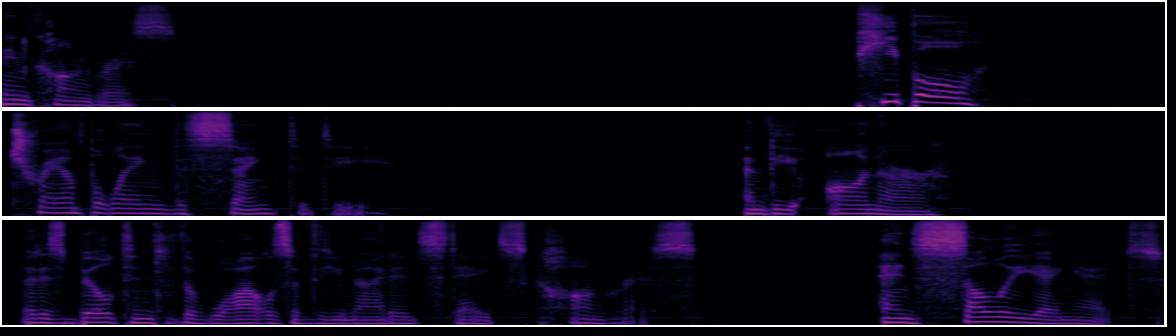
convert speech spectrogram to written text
in Congress. People trampling the sanctity and the honor that is built into the walls of the United States Congress and sullying it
